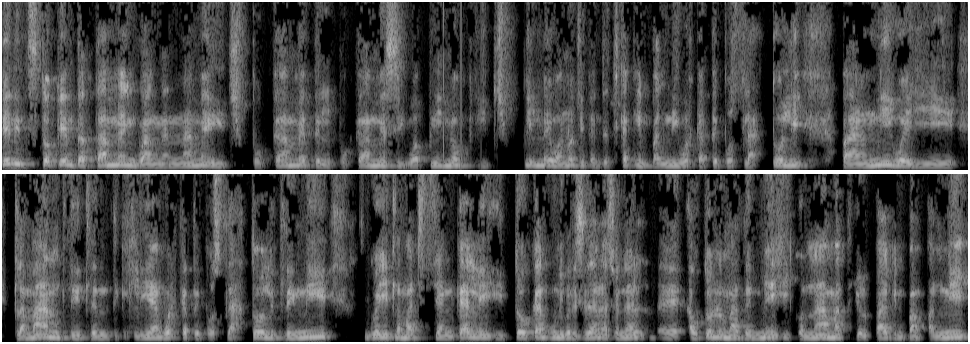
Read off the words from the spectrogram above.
Kenitstoken tatamen guananame ichpocame telpocame siguapilme ichpilme guanochi tentechcaquin pagni huescatepostlahtoli pagnigue y tlamantli tlen tiquilian huescatepostlahtoli tlen ni güey tlamachtiancali y tocan Universidad Nacional eh, Autónoma de México Namat yolpagin pampani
